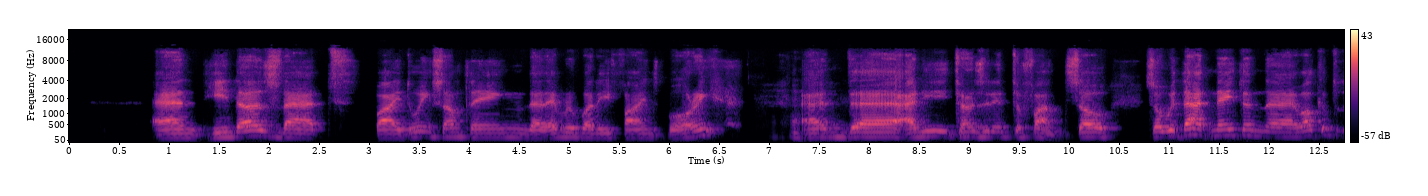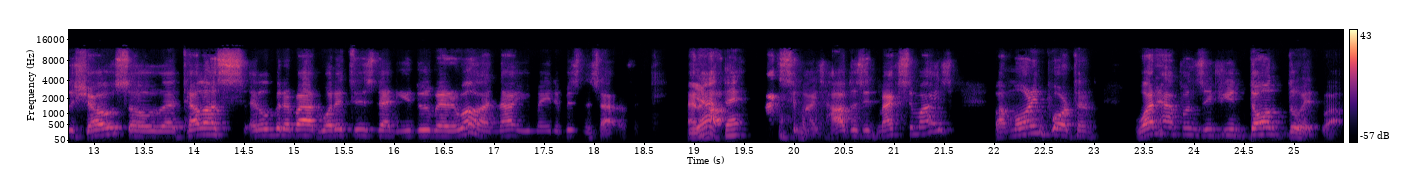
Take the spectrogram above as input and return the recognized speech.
And he does that by doing something that everybody finds boring and uh, and he turns it into fun. So so with that, Nathan, uh, welcome to the show. So uh, tell us a little bit about what it is that you do very well, and now you made a business out of it. And yeah, how th- maximize. How does it maximize? But more important, what happens if you don't do it well?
